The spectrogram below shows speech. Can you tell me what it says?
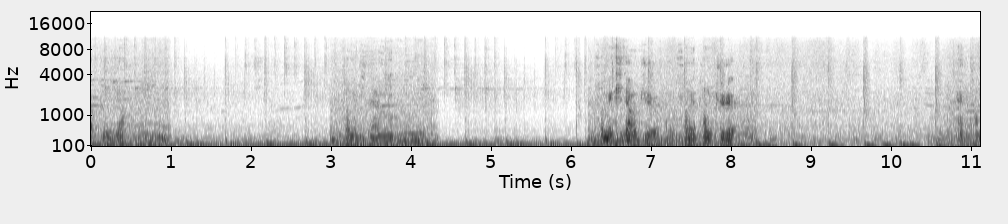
바꾸죠. 소맥 기장이. 소맥 기장 줄였고, 소맥 통 줄였고. 팔통.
